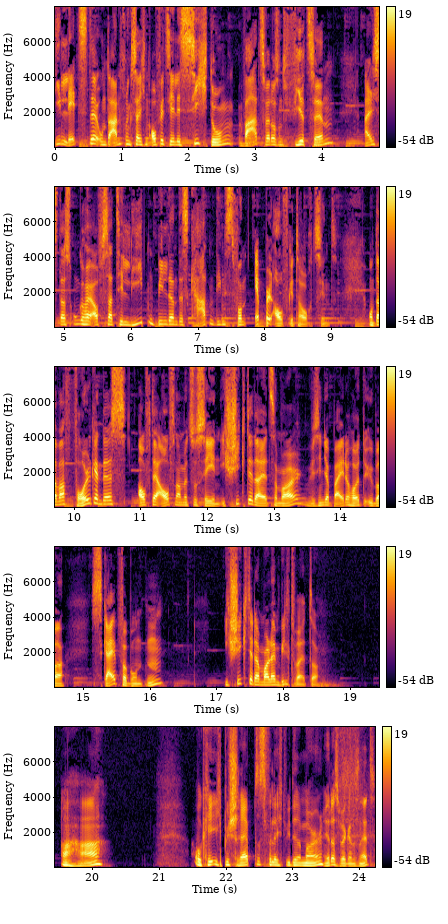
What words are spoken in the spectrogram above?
Die letzte, unter Anführungszeichen, offizielle Sichtung war 2014, als das Ungeheuer auf Satellitenbildern des Kartendienstes von Apple aufgetaucht sind. Und da war folgendes auf der Aufnahme zu sehen. Ich schicke dir da jetzt einmal, wir sind ja beide heute über Skype verbunden, ich schicke dir da mal ein Bild weiter. Aha. Okay, ich beschreibe das vielleicht wieder mal. Ja, das wäre ganz nett.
